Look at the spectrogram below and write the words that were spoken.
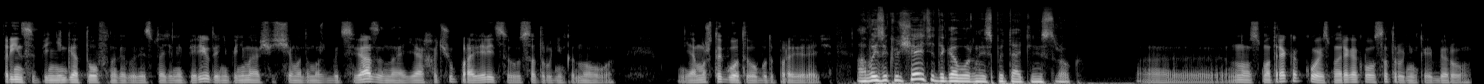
в принципе не готов на какой-то испытательный период. Я не понимаю вообще, с чем это может быть связано. Я хочу проверить своего сотрудника нового. Я, может, и год его буду проверять. А вы заключаете договор на испытательный срок? Э, ну, смотря какой, смотря какого сотрудника я беру.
